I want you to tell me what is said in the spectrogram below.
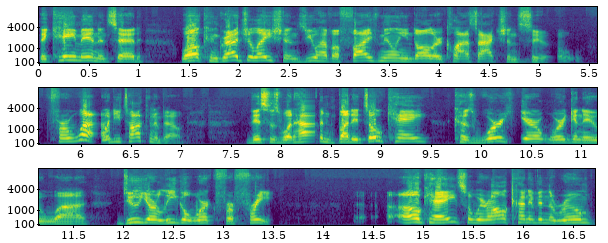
they came in and said, "Well, congratulations, you have a five million dollar class action suit." For what? What are you talking about? This is what happened, but it's okay because we're here. We're going to uh, do your legal work for free. Uh, okay, so we're all kind of in the room.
